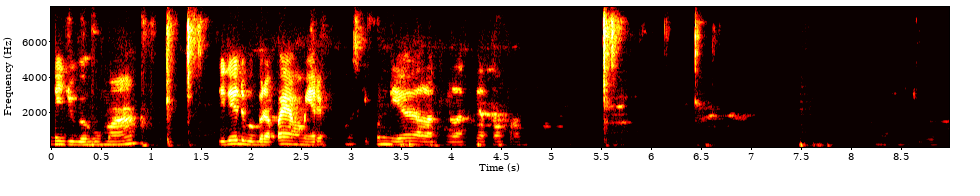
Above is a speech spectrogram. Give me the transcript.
Ini juga huma. Jadi ada beberapa yang mirip meskipun dia laki-laki atau perempuan. Nah, ini juga huma.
